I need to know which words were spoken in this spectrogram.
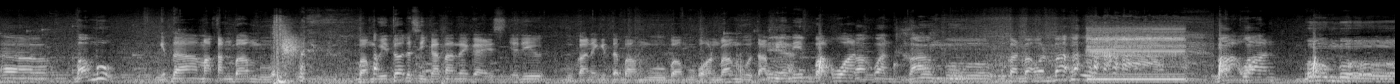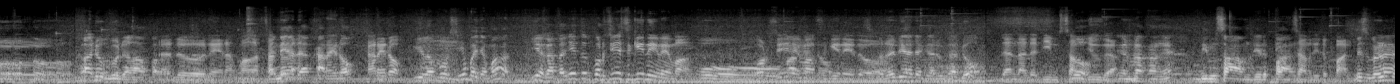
eh, bambu. Kita makan bambu. Bambu itu ada singkatannya guys. Jadi bukannya kita bambu, bambu pohon bambu, tapi Iya. ini bakwan. Bakwan bambu. Bukan bakwan bambu. bakwan bumbu. Aduh, gue udah lapar. Aduh, ini enak banget. Satu Ini ada karedok. karedok. Gila, porsinya banyak banget. Iya, katanya itu porsinya segini memang. Oh, Porsinya memang segini tuh. Sebenarnya dia ada gado-gado. Dan ada dimsum Tuh, juga. Yang belakangnya dimsum di depan. Dimsum di depan. Ini sebenarnya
